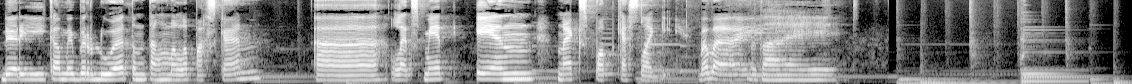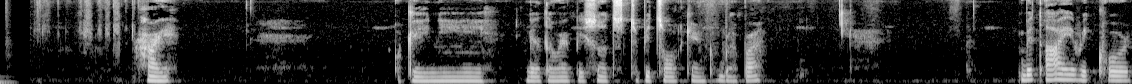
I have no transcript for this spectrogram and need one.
dari kami berdua tentang melepaskan uh, let's meet in next podcast lagi. Bye bye bye bye Hai. Oke ini nggak tahu episode Stupid Talk yang keberapa. But I record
